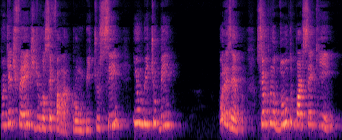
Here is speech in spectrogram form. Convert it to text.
Porque é diferente de você falar para um B2C e um B2B. Por exemplo, seu produto pode ser que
